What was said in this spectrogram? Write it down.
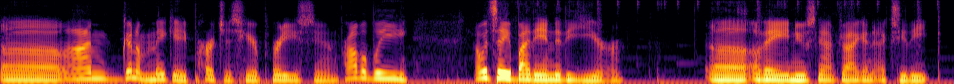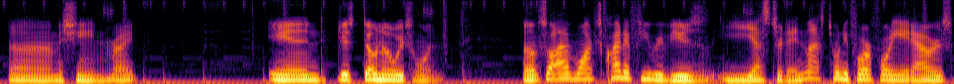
uh, I'm gonna make a purchase here pretty soon. Probably, I would say by the end of the year, uh, of a new Snapdragon X Elite uh, machine, right? And just don't know which one. Um, so I've watched quite a few reviews yesterday in the last 24, 48 hours.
